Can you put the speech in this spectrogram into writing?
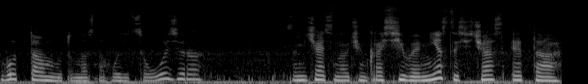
Вот там вот у нас находится озеро. Замечательное, очень красивое место. Сейчас это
